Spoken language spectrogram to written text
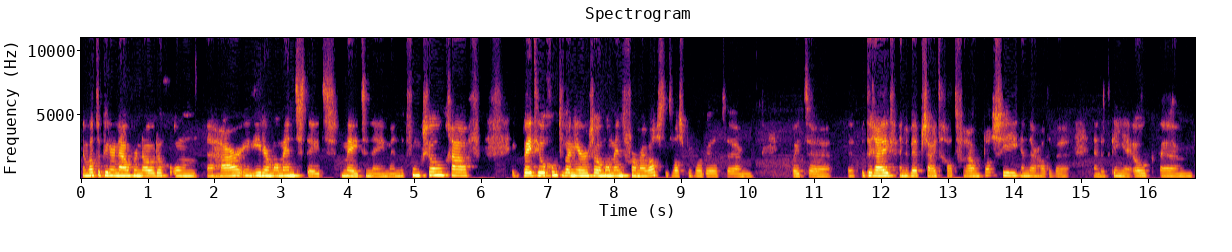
En wat heb je er nou voor nodig om uh, haar in ieder moment steeds mee te nemen? En dat vond ik zo gaaf. Ik weet heel goed wanneer zo'n moment voor mij was. Dat was bijvoorbeeld, um, weet, uh, het bedrijf en de website gehad Vrouw en Passie. En daar hadden we, en dat ken jij ook, um,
